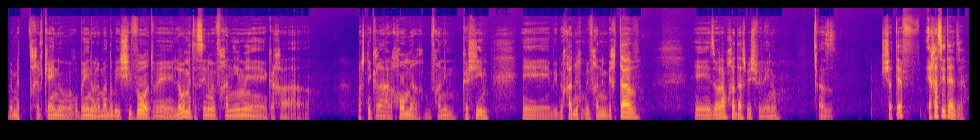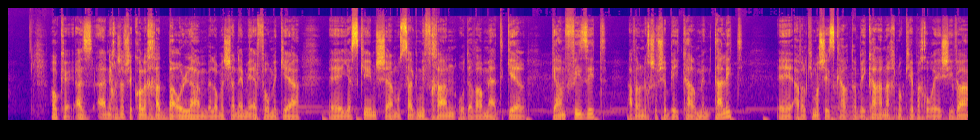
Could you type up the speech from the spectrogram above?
באמת חלקנו, רובנו למדנו בישיבות, ולא באמת עשינו מבחנים ככה מה שנקרא על חומר, מבחנים קשים, במיוחד מבחנים בכתב. זה עולם חדש בשבילנו, אז שתף, איך עשית את זה? אוקיי, okay, אז אני חושב שכל אחד בעולם, ולא משנה מאיפה הוא מגיע, יסכים שהמושג מבחן הוא דבר מאתגר, גם פיזית, אבל אני חושב שבעיקר מנטלית, אבל כמו שהזכרת, בעיקר אנחנו כבחורי ישיבה,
